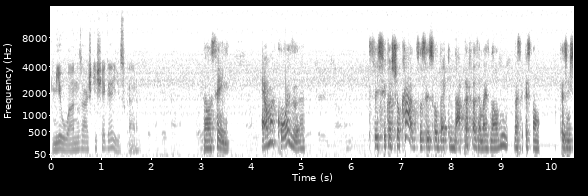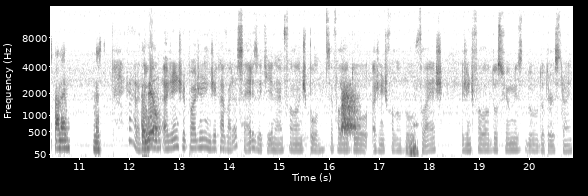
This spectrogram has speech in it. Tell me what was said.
mil anos eu acho que chega a isso, cara. então assim, é uma coisa. Vocês ficam chocados se vocês souberem que dá pra fazer, mas não nessa questão que a gente tá, né? Cara, Entendeu? duas- a gente pode indicar várias séries aqui, né? Falando, tipo, você falou do. A gente falou do Flash, a gente falou dos filmes do Doutor Estranho.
